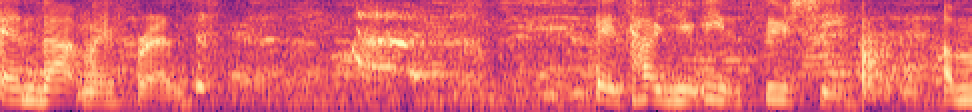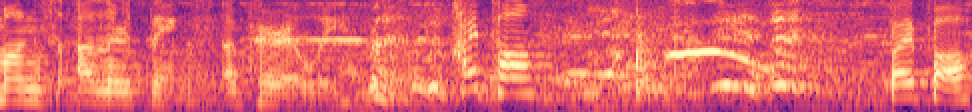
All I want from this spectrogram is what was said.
And that, my friends, is how you eat sushi, amongst other things, apparently. Hi, Paul. Bye, Paul.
